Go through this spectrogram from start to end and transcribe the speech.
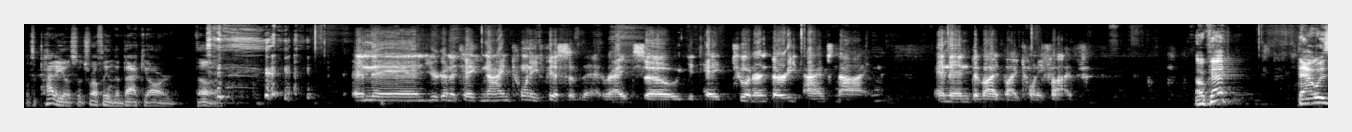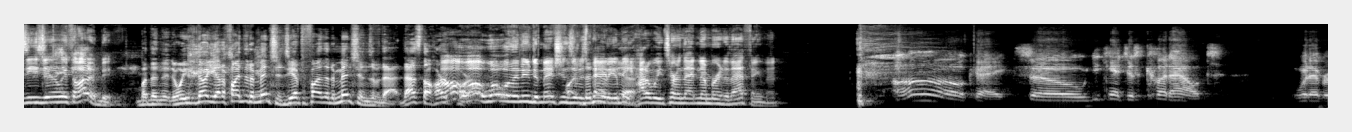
It's a patio, so it's roughly in the backyard. Duh. And then you're going to take nine twenty fifths of that, right? So you take two hundred and thirty times nine, and then divide by twenty five. Okay. That was easier than we thought it'd be. But then well, you know you got to find the dimensions. You have to find the dimensions of that. That's the hard Oh, part. oh, what will the new dimensions of his The new- patio be? How do we turn that number into that thing then? Oh, okay. So you can't just cut out whatever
